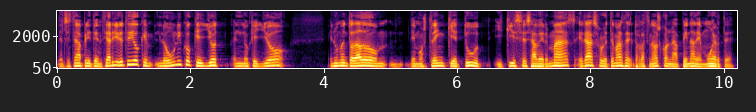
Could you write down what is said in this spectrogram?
del sistema penitenciario. Yo te digo que lo único que yo, en lo que yo en un momento dado demostré inquietud y quise saber más era sobre temas relacionados con la pena de muerte.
